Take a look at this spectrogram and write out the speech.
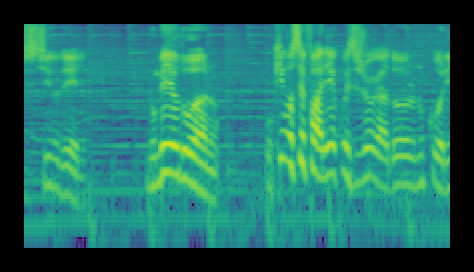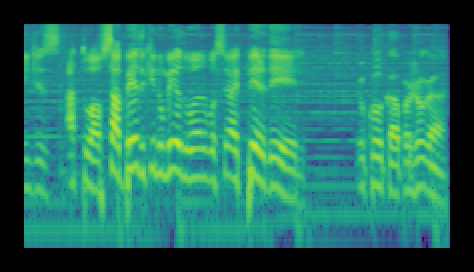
destino dele, no meio do ano. O que você faria com esse jogador no Corinthians atual, sabendo que no meio do ano você vai perder ele? Eu colocar pra jogar.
